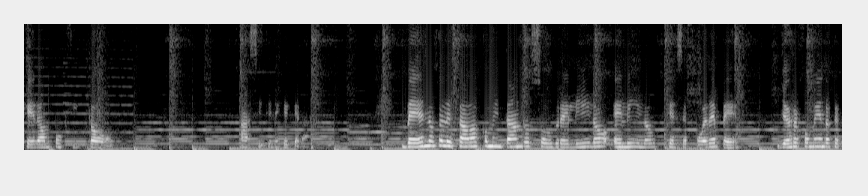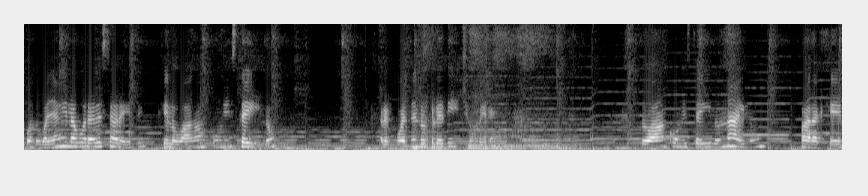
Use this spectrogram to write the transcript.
queda un poquito así tiene que quedar ven lo que le estaba comentando sobre el hilo el hilo que se puede ver yo recomiendo que cuando vayan a elaborar ese arete que lo hagan con este hilo recuerden lo que le he dicho miren lo hagan con este hilo nylon para que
